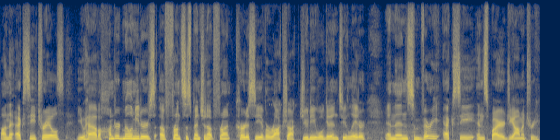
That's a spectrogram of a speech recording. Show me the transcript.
on the XC trails, you have 100 millimeters of front suspension up front, courtesy of a RockShox Judy we'll get into later, and then some very XC inspired geometry.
